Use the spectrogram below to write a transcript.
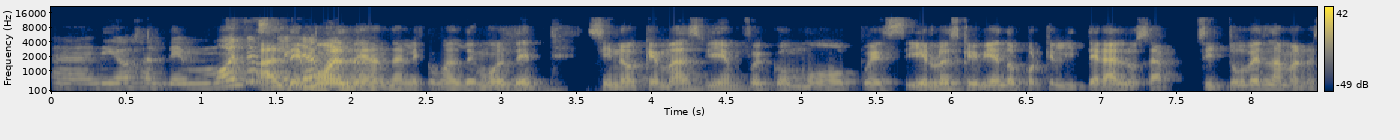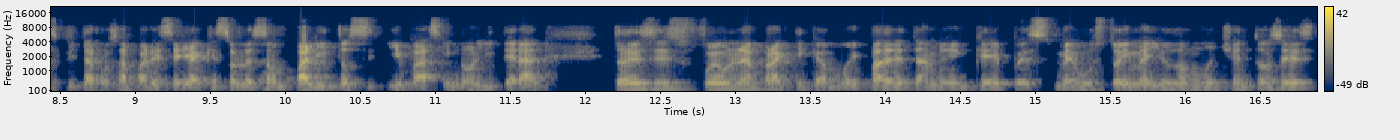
Ah, digamos, al de molde. Al de molde, ándale, como al de molde, sino que más bien fue como, pues, irlo escribiendo, porque literal, o sea, si tú ves la manuscrita rusa, parecería que solo son palitos y así, ¿no? Literal. Entonces fue una práctica muy padre también que pues me gustó y me ayudó mucho. Entonces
